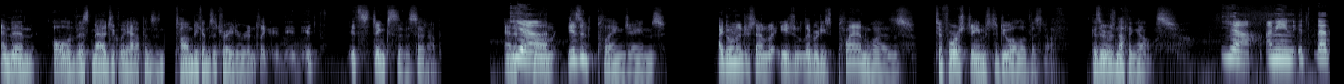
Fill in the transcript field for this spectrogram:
and then all of this magically happens, and Tom becomes a traitor, and it's like it it, it stinks of a setup. And if Yeah. Tom isn't playing James, I don't understand what Agent Liberty's plan was to force James to do all of this stuff because there was nothing else. yeah. I mean, it, that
